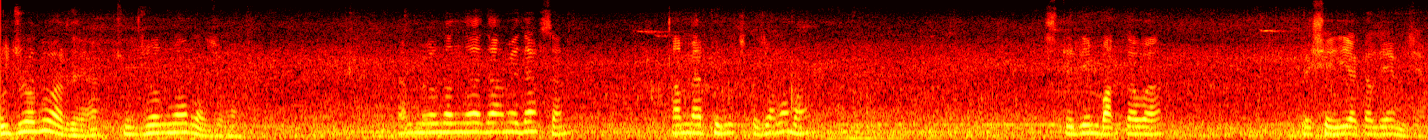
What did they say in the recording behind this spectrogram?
Kulcuoğlu vardı ya. Kulcuoğlu nerede acaba? Ben bu yoldan daha devam edersem tam merkeze çıkacağım ama istediğim baklava ve şeyi yakalayamayacağım.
